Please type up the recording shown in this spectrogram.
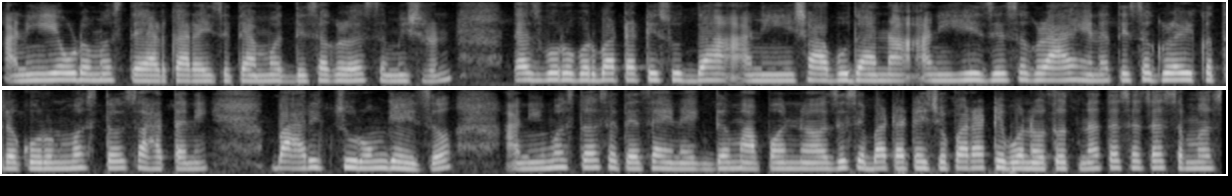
आणि एवढं मस्त ॲड करायचं त्यामध्ये सगळं असं मिश्रण. त्याचबरोबर बटाटेसुद्धा आणि साबुदाणा आणि हे जे सगळं आहे ना ते सगळं एकत्र करून मस्त असं हाताने बारीक चुरून घ्यायचं. आणि मस्त असं त्याचं आहे ना एकदम आपण जसे बटाट्याचे पराठे बनवतो ना तसंच असं मस्त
